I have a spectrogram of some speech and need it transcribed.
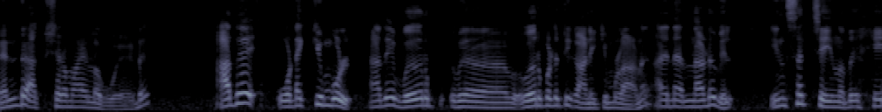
രണ്ട് അക്ഷരമായുള്ള വേർഡ് അത് ഉടയ്ക്കുമ്പോൾ അത് വേർ വേർപ്പെടുത്തി കാണിക്കുമ്പോഴാണ് അതിന്റെ നടുവിൽ ഇൻസെക്ട് ചെയ്യുന്നത് ഹേ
